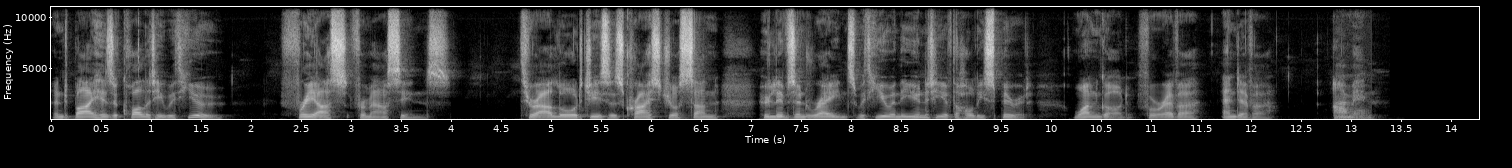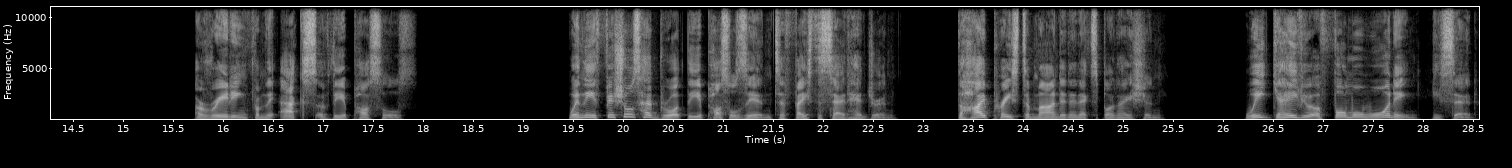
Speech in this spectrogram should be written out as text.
and by his equality with you, free us from our sins. Through our Lord Jesus Christ, your Son, who lives and reigns with you in the unity of the Holy Spirit, one God, for ever and ever. Amen. Amen. A reading from the Acts of the Apostles. When the officials had brought the apostles in to face the Sanhedrin, the high priest demanded an explanation. We gave you a formal warning, he said,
